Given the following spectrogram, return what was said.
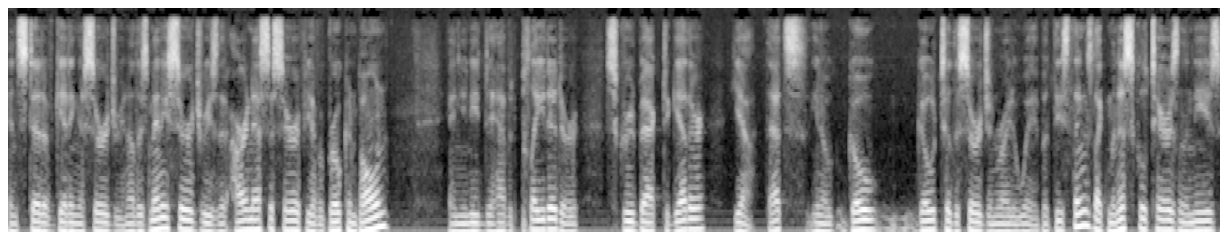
instead of getting a surgery. Now, there's many surgeries that are necessary if you have a broken bone and you need to have it plated or screwed back together yeah, that's you know go go to the surgeon right away. But these things like meniscal tears in the knees,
